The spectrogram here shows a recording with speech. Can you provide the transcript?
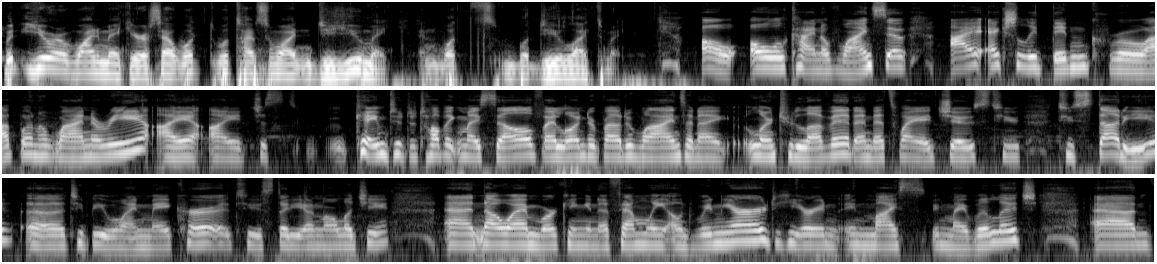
but you're a winemaker yourself. What what types of wine do you make, and what what do you like to make? Oh, all kind of wine. So I actually didn't grow up on a winery. I I just came to the topic myself. I learned about the wines and I learned to love it, and that's why I chose to to study uh, to be a winemaker, to study enology. And now I'm working in a family-owned vineyard here in, in my in my village, and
